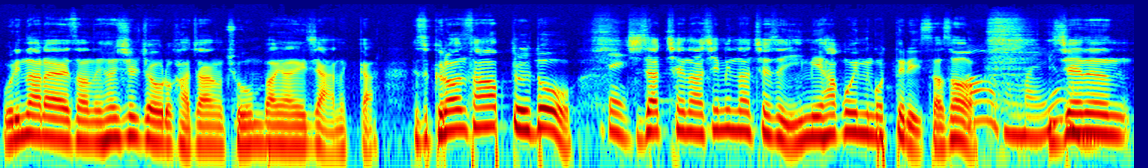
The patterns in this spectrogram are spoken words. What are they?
우리나라에서는 현실적으로 가장 좋은 방향이지 않을까. 그래서 그런 사업들도 네. 지자체나 시민단체에서 이미 하고 있는 곳들이 있어서 아? 이제는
